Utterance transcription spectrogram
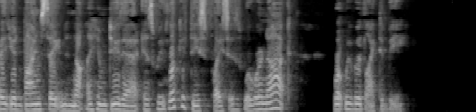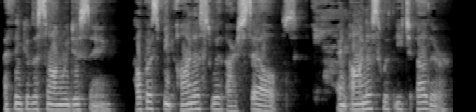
Pray that you'd bind Satan and not let him do that as we look at these places where we're not what we would like to be. I think of the song we just sang. Help us be honest with ourselves and honest with each other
